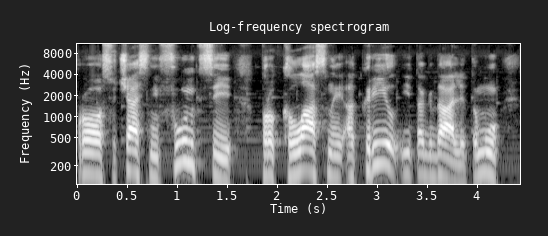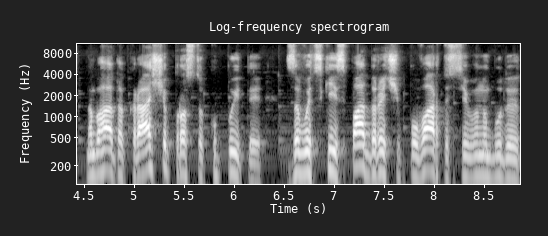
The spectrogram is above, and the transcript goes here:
про сучасні функції, про класний акріл і так далі. Тому набагато краще просто купити заводський спа. До речі, по вартості воно буде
